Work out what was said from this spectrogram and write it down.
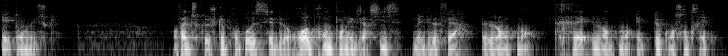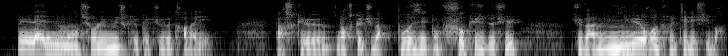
et ton muscle. En fait, ce que je te propose, c'est de reprendre ton exercice, mais de le faire lentement, très lentement, et de te concentrer pleinement sur le muscle que tu veux travailler. Parce que lorsque tu vas poser ton focus dessus, tu vas mieux recruter les fibres.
